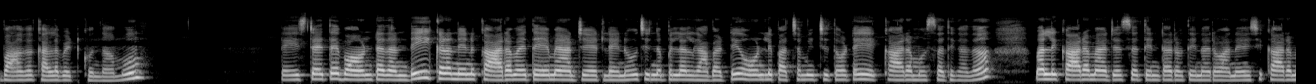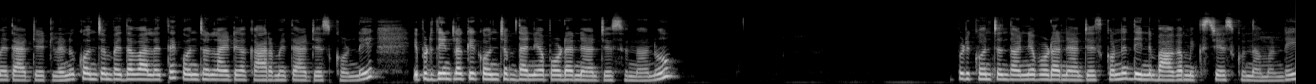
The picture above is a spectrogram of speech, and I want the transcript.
బాగా కలబెట్టుకుందాము. టేస్ట్ అయితే బాగుంటుందండి. ఇక్కడ నేను కారం అయితే ఏమి యాడ్ చేయట్లేను. చిన్నపిల్లలు కాబట్టి ఓన్లీ పచ్చమిర్చితోటే కారం వస్తుంది కదా. మళ్ళీ కారం యాడ్ చేస్తే తింటారో తినరు అనేసి కారం అయితే యాడ్ చేయట్లేను. కొంచెం పెద్దవాళ్ళైతే కొంచెం లైట్గా కారం అయితే యాడ్ చేసుకోండి. ఇప్పుడు దీంట్లోకి కొంచెం ధనియా పౌడర్ని యాడ్ చేస్తున్నాను. ఇప్పుడు కొంచెం ధనియా పౌడర్ని యాడ్ చేసుకొని దీన్ని బాగా మిక్స్ చేసుకుందామండి.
